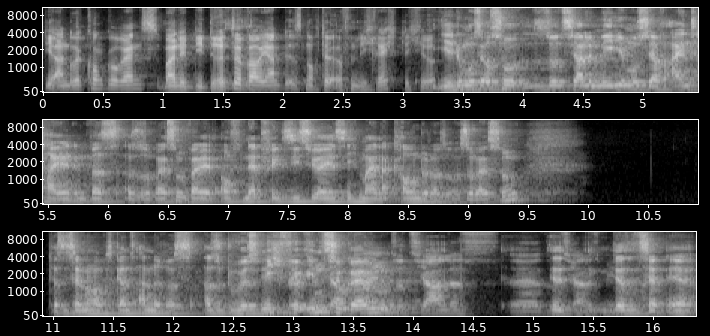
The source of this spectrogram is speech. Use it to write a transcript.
die andere Konkurrenz. Ich meine, die dritte Variante ist noch der öffentlich-rechtliche. Ja, du musst ja auch so, soziale Medien musst du ja auch einteilen in was, also weißt du, weil auf Netflix siehst du ja jetzt nicht meinen Account oder sowas, so weißt du? Das ist ja noch was ganz anderes. Also du wirst nicht für Instagram. Ja soziales, äh, soziales Medium. Das ist ja, ja,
